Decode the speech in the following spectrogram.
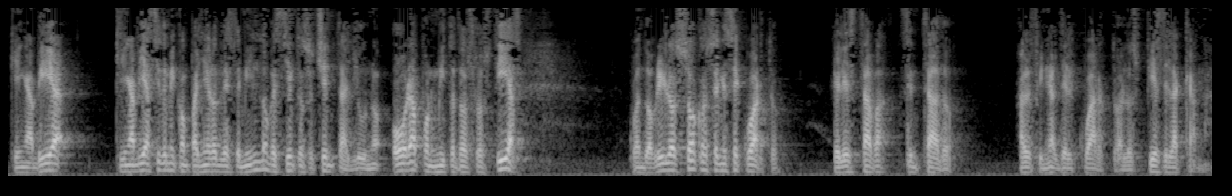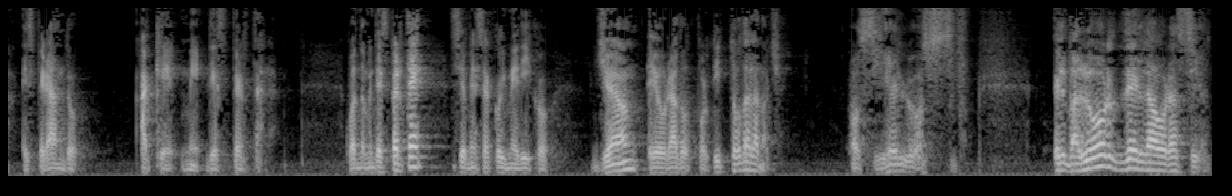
quien había, quien había sido mi compañero desde 1981, ora por mí todos los días. Cuando abrí los ojos en ese cuarto, él estaba sentado al final del cuarto, a los pies de la cama, esperando a que me despertara. Cuando me desperté, se me acercó y me dijo, John, he orado por ti toda la noche. Oh cielos, el valor de la oración.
